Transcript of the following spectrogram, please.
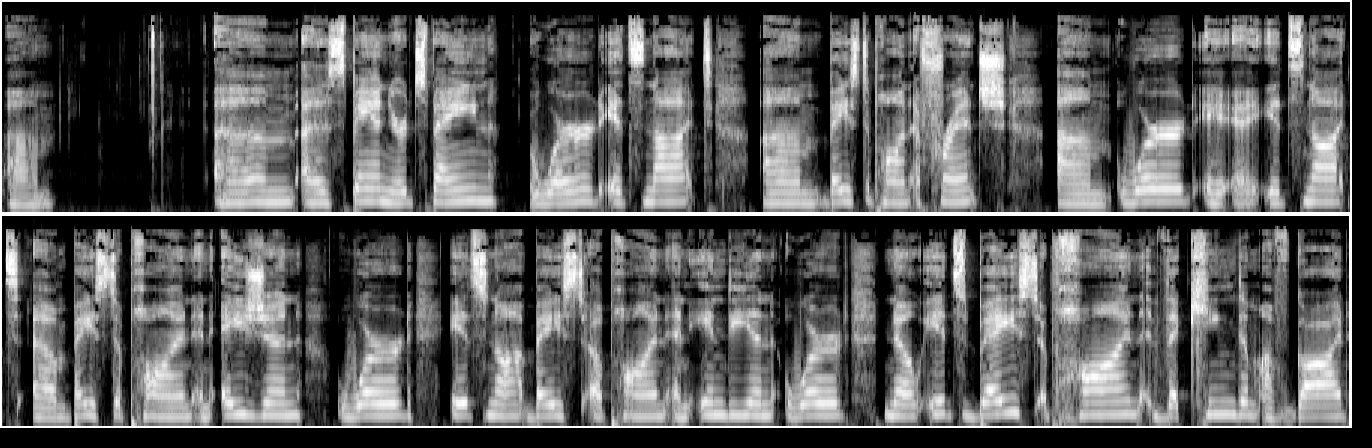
um, um, a Spaniard, Spain word. It's not um, based upon a French um, word. It's not um, based upon an Asian word. It's not based upon an Indian word. No, it's based upon the kingdom of God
